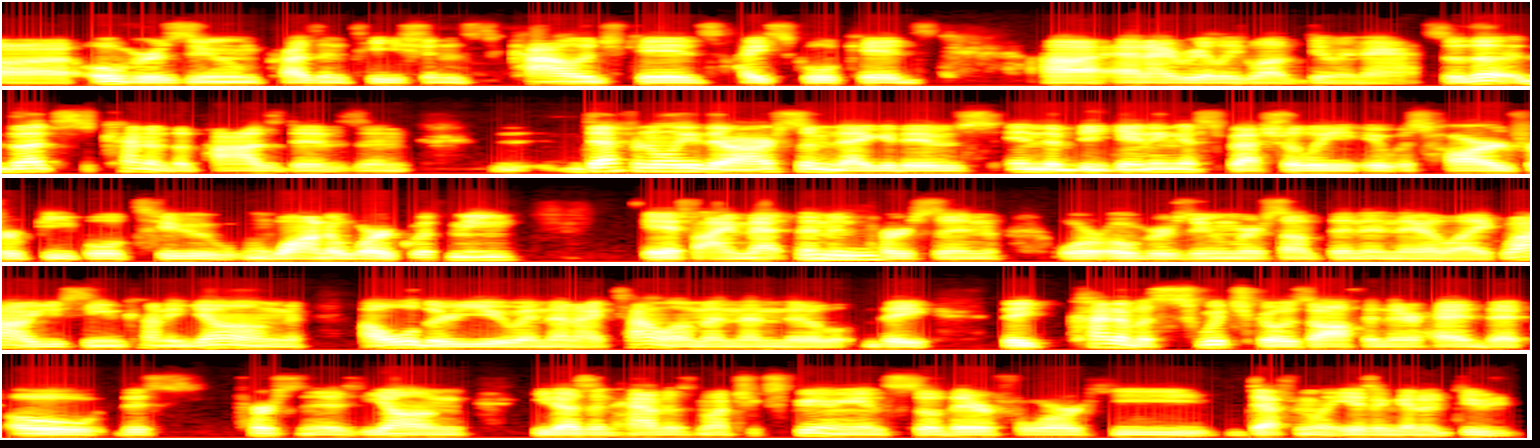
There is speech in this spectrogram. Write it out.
uh, over Zoom presentations to college kids, high school kids, uh, and I really love doing that. So the, that's kind of the positives, and definitely there are some negatives. In the beginning, especially, it was hard for people to want to work with me if I met them mm. in person or over Zoom or something, and they're like, "Wow, you seem kind of young. How old are you?" And then I tell them, and then they they they kind of a switch goes off in their head that, "Oh, this person is young. He doesn't have as much experience, so therefore he definitely isn't going to do a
